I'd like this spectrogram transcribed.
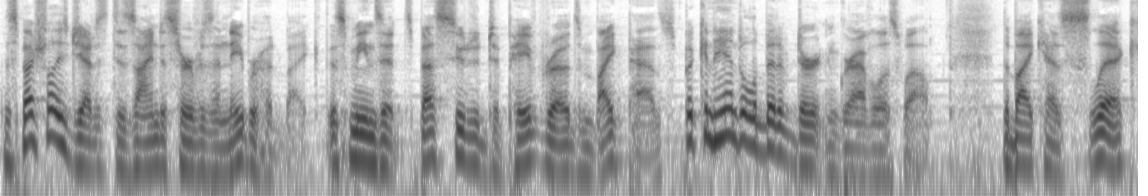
The Specialized Jett is designed to serve as a neighborhood bike. This means it's best suited to paved roads and bike paths, but can handle a bit of dirt and gravel as well. The bike has slick,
